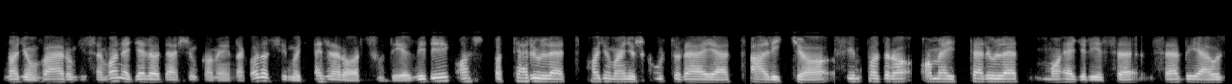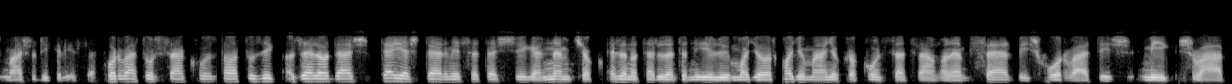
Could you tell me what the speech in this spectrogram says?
nagyon várom, hiszen van egy előadásunk, amelynek az a cím, hogy Ezer arcú délvidék, azt a terület hagyományos kultúráját állítja színpadra, amely terület ma egy része Szerbiához, második része Horvátországhoz tartozik. Az előadás teljes természetességgel nem csak ezen a területen élő magyar hagyományokra koncentrál, hanem szerb és horvát és még sváb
